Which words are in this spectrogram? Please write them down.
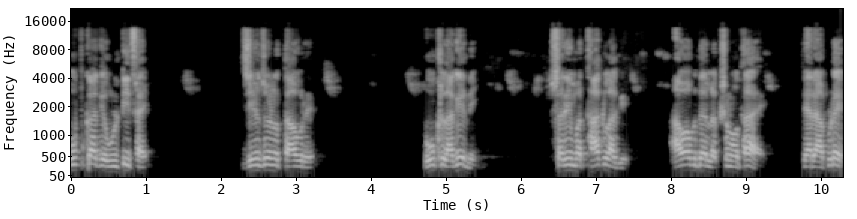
ઉબકા કે ઉલટી થાય ઝીણો ઝીણો તાવ રહે, ભૂખ લાગે નહીં, શરીરમાં થાક લાગે આવા બધા લક્ષણો થાય, ત્યારે આપણે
